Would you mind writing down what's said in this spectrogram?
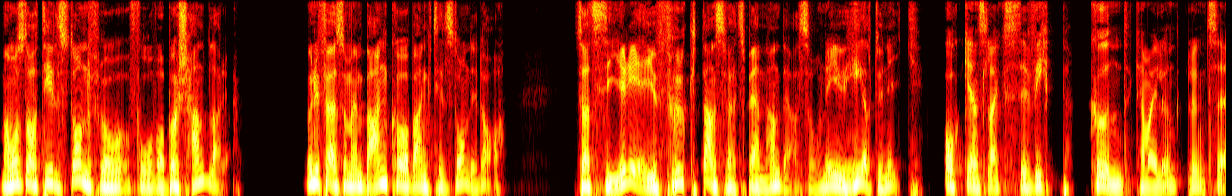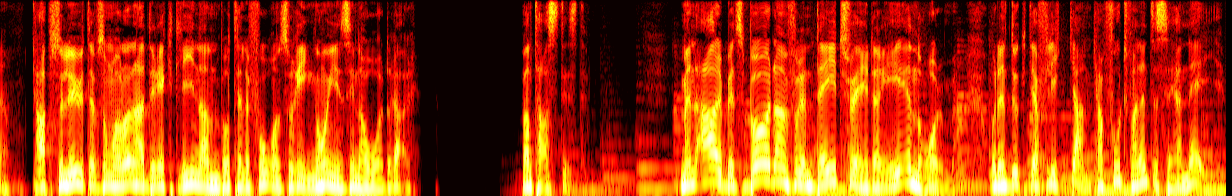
man måste ha tillstånd för att få vara börshandlare. Ungefär som en bank har banktillstånd idag. Så att Siri är ju fruktansvärt spännande alltså. Hon är ju helt unik. Och en slags VIP-kund kan man ju lugnt, lugnt säga. Absolut, eftersom hon har den här direktlinan på telefon så ringer hon in sina ordrar. Fantastiskt. Men arbetsbördan för en daytrader är enorm och den duktiga flickan kan fortfarande inte säga nej.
